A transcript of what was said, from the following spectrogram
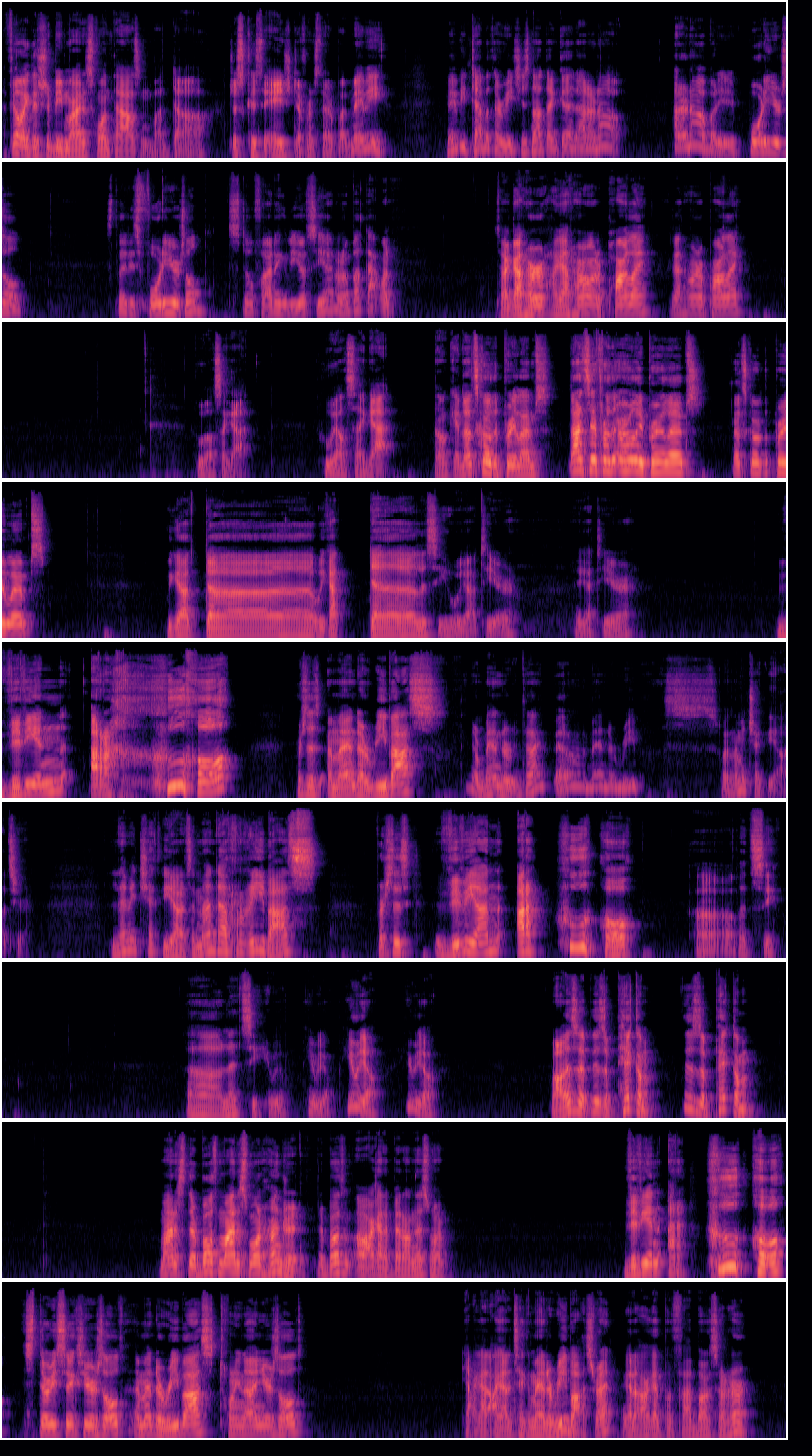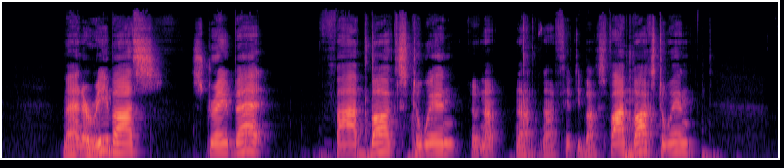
I feel like this should be minus 1,000, but uh, just because the age difference there. But maybe, maybe Tabitha Ricci is not that good. I don't know. I don't know, but he's 40 years old. This lady's 40 years old, still fighting in the UFC. I don't know about that one. So I got her. I got her on a parlay. I got her on a parlay. Who else I got? Who else I got? Okay, let's go to the prelims. That's it for the early prelims. Let's go to the prelims. We got uh we got uh let's see who we got here. We got here. Vivian Araujo versus Amanda Ribas. I think Amanda did I bet on Amanda Ribas? Let me check the odds here. Let me check the odds. Amanda Ribas versus Vivian Araujo. Uh, let's see. Uh, let's see. Here we go. Here we go. Here we go. Here we go. Wow, this is a this is a pick'em. This is a pick'em. Minus, they're both minus one hundred. They're both. Oh, I got to bet on this one. Vivian Araujo is thirty six years old. Amanda Ribas, twenty nine years old yeah, I got I got to take Amanda Ribas, right? I got I got to put five bucks on her. Amanda Ribas, straight bet, five bucks to win. Not not not fifty bucks. Five bucks to win.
